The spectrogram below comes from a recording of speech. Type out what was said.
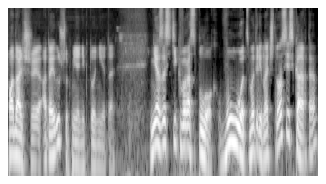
подальше отойду, чтобы меня никто не это... Не застиг врасплох. Вот, смотри, значит, у нас есть карта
